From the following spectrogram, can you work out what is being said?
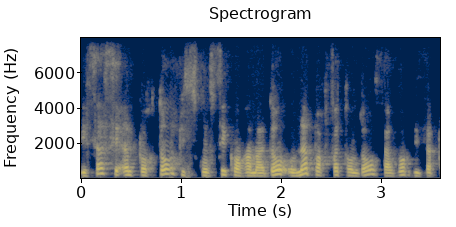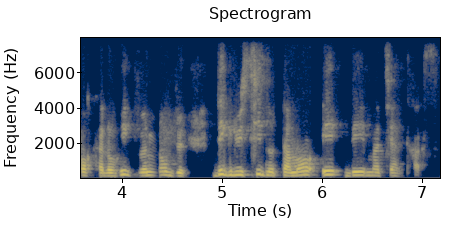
Et ça, c'est important puisqu'on sait qu'en ramadan, on a parfois tendance à avoir des apports caloriques venant de, des glucides notamment et des matières grasses.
